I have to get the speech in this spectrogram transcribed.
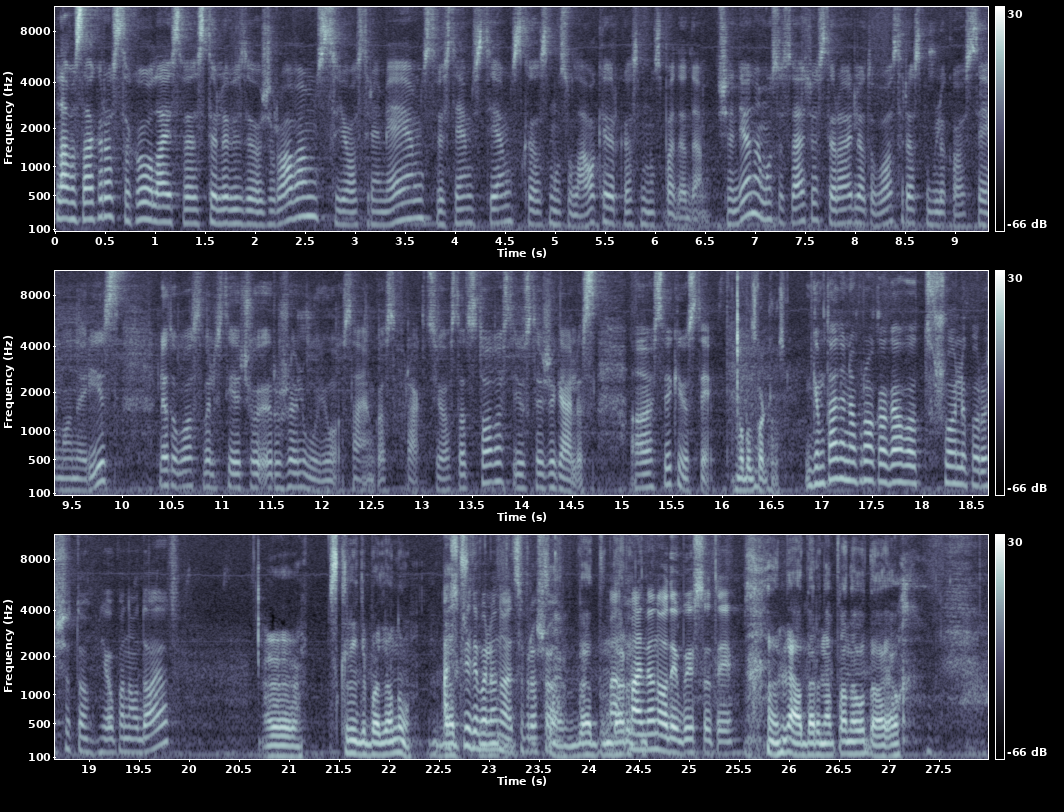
Labas vakaras, sakau Laisvės televizijos žiūrovams, jos rėmėjams, visiems tiems, kas mūsų laukia ir kas mums padeda. Šiandieną mūsų svečias yra Lietuvos Respublikos Seimo narys, Lietuvos valstiečių ir žaliųjų sąjungos frakcijos atstovas Justai Žigelis. Sveiki, Justai. Labas vakaras. Gimtadienio proką gavot šuolį parašiutu, jau panaudojot? E, skrydį balionų. Bet, Aš skrydį balionų, atsiprašau. Bet dar... man, man vienodai baisu tai. ne, dar nepanaudojau.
